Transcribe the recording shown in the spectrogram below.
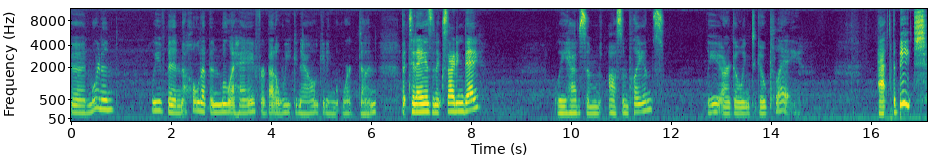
Good morning. We've been holed up in Mulegé for about a week now getting work done. But today is an exciting day. We have some awesome plans. We are going to go play at the beach.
